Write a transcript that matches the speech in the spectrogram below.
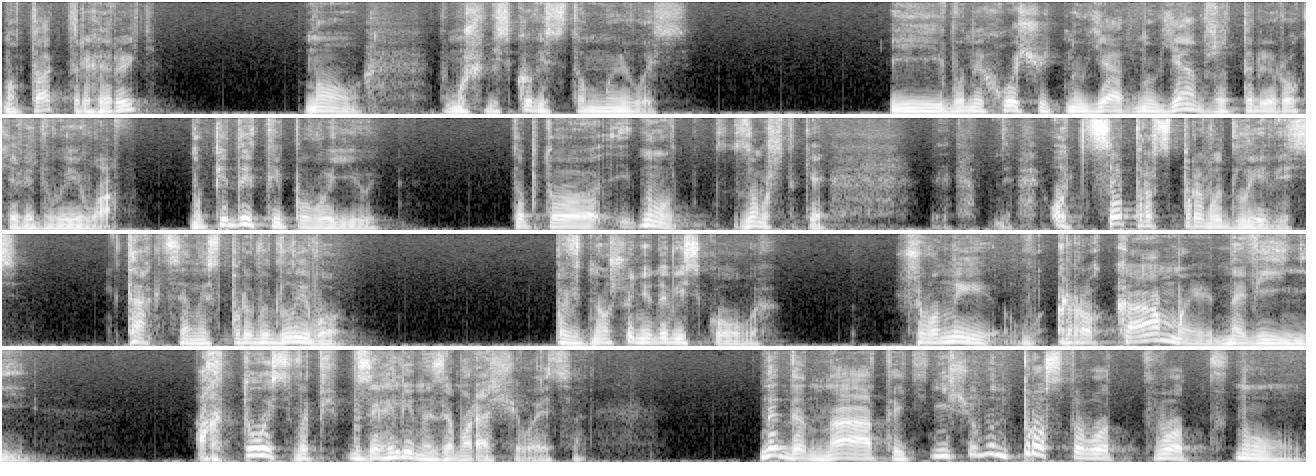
Ну так, тригерить. Ну, тому що військові стомились. І вони хочуть, ну я, ну я вже три роки відвоював. Ну піди ти повоюй. Тобто, ну, знову ж таки, от це про справедливість. Так, це несправедливо по відношенню до військових. Що вони роками на війні, а хтось взагалі не заморачується. Не донатить, нічого. Він просто от, от, ну,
